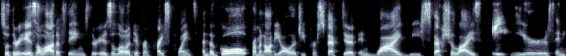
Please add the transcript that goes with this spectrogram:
so there is a lot of things, there is a lot of different price points. And the goal from an audiology perspective and why we specialize eight years in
